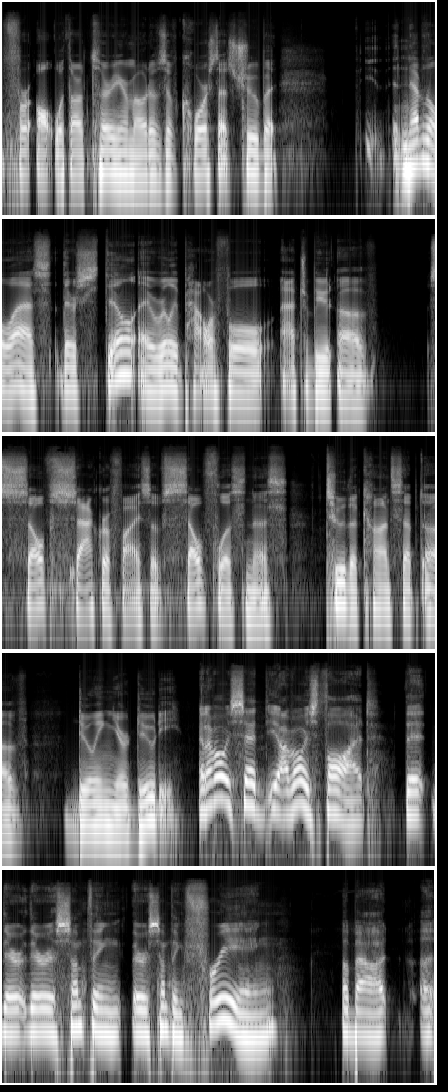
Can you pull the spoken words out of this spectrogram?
for all, with ulterior motives. Of course, that's true, but nevertheless, there's still a really powerful attribute of self-sacrifice, of selflessness to the concept of doing your duty. And I've always said, you know, I've always thought that there there is something there is something freeing about uh,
